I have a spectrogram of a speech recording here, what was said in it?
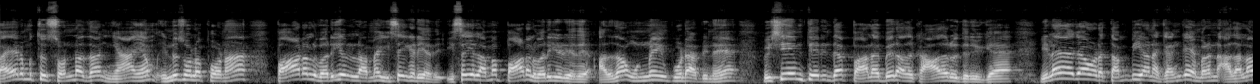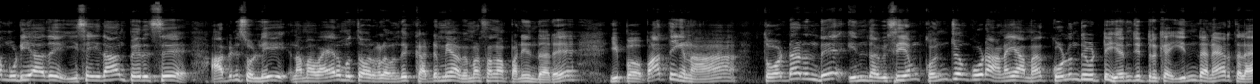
வைரமுத்து சொன்னது தான் நியாயம். இன்னும் சொல்ல போனால் பாடல் வரிகள் இல்லாமல் இசை கிடையாது. இசை இல்லாமல் பாடல் வரி கிடையாது. அதுதான் உண்மையும் கூட அப்படின்னு விஷயம் தெரிந்த பல பேர் அதுக்கு ஆதரவு தெரிவிக்க இளையராஜாவோட தம்பியான கங்கை அமரன் அதெல்லாம் முடியாது. இசைதான் பெருசு அப்படின்னு சொல்லி நம்ம வைரமுத்து அவர்களை வந்து கடுமையாக விமர்சனம் பண்ணியிருந்தார். இப்போ பார்த்தீங்கன்னா தொடர்ந்து இந்த விஷயம் கொஞ்சம் கூட அணையாமல் கொழுந்து விட்டு எரிஞ்சிட்ருக்க இந்த நேரத்தில்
